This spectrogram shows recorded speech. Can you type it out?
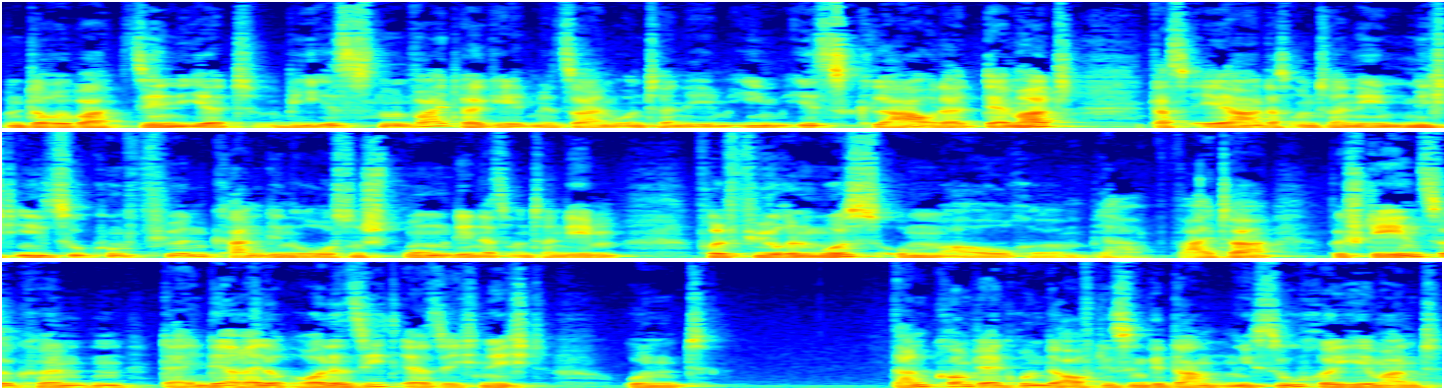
und darüber sinniert, wie es nun weitergeht mit seinem Unternehmen. Ihm ist klar oder dämmert, dass er das Unternehmen nicht in die Zukunft führen kann, den großen Sprung, den das Unternehmen vollführen muss, um auch äh, ja, weiter bestehen zu können. in der Rolle sieht er sich nicht und dann kommt er im Grunde auf diesen Gedanken. Ich suche jemand,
